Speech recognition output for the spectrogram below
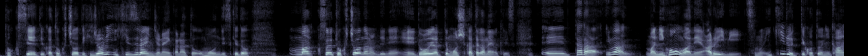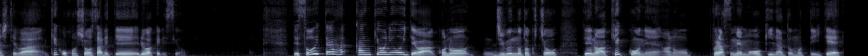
ー、特性というか特徴って非常に生きづらいんじゃないかなと思うんですけど、まあ、そういう特徴なのでね、えー、どうやっても仕方がないわけです。え、ただ、今、まあ、日本はね、ある意味、その生きるってことに関しては結構保障されているわけですよ。で、そういった環境においては、この自分の特徴っていうのは結構ね、あの、プラス面も大きいなと思っていて、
